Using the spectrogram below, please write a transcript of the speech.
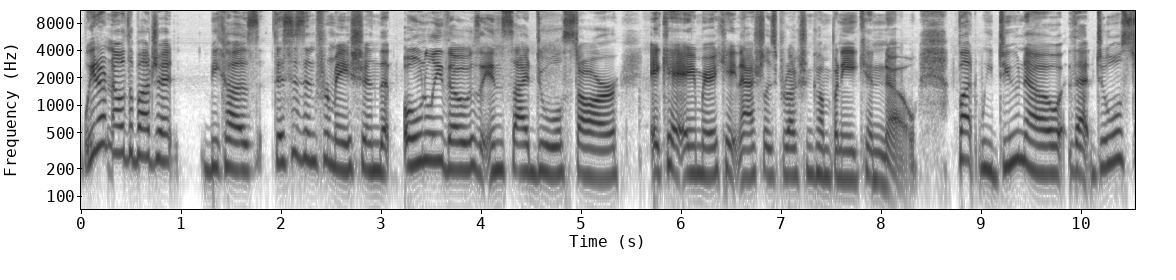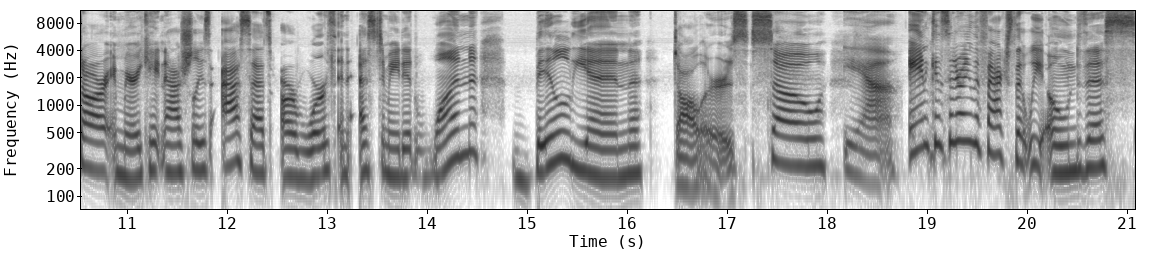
We don't know the budget because this is information that only those inside Dualstar, aka Mary Kate and Ashley's production company, can know. But we do know that Dualstar and Mary Kate and Ashley's assets are worth an estimated $1 billion. Dollars. So, Yeah. and considering the fact that we owned this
